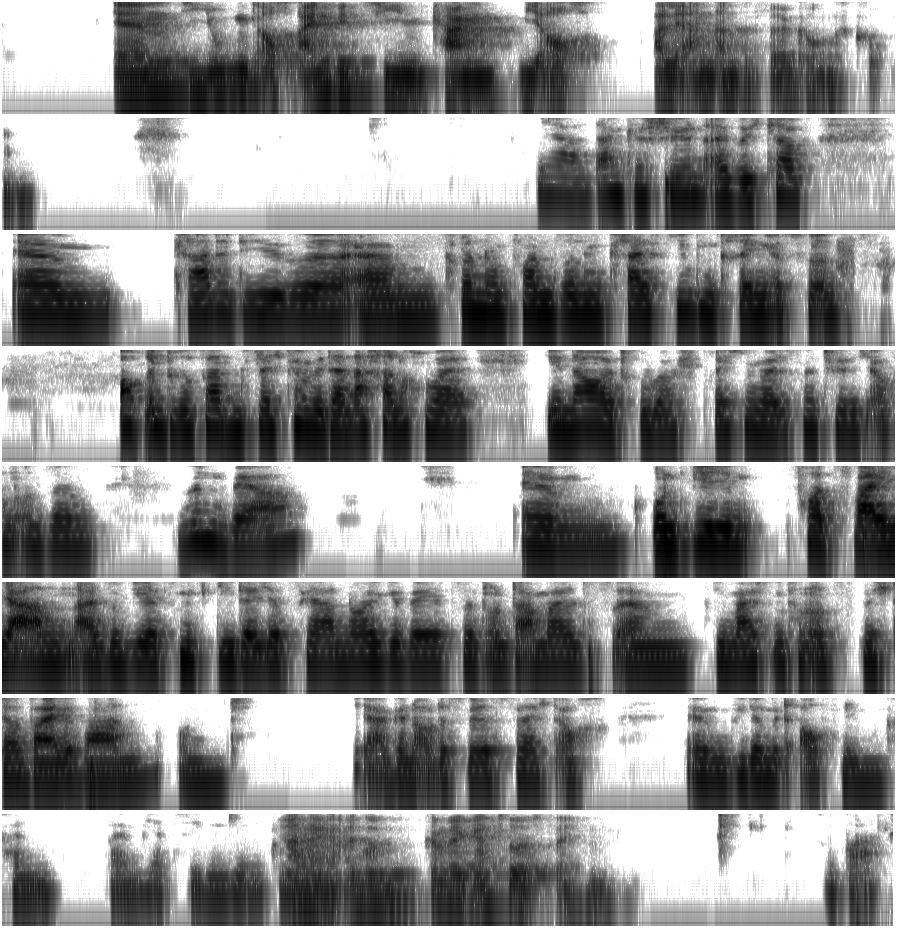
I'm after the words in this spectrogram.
die Jugend auch einbeziehen kann, wie auch alle anderen Bevölkerungsgruppen. Ja, danke schön. Also ich glaube, ähm, gerade diese ähm, Gründung von so einem Kreis Jugendring ist für uns auch interessant und vielleicht können wir da nachher nochmal genauer drüber sprechen, weil das natürlich auch in unserem Sinn wäre. Ähm, und wir vor zwei Jahren, also wir als Mitglieder jetzt ja neu gewählt sind und damals ähm, die meisten von uns nicht dabei waren. Und ja, genau, dass wir das vielleicht auch ähm, wieder mit aufnehmen können beim jetzigen Jugendring. Ja, also können wir gerne drüber sprechen. Super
